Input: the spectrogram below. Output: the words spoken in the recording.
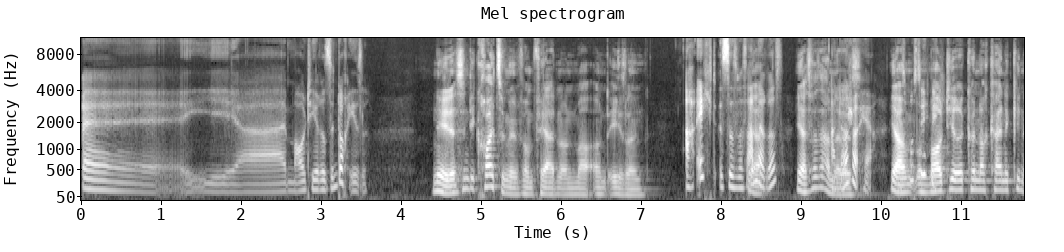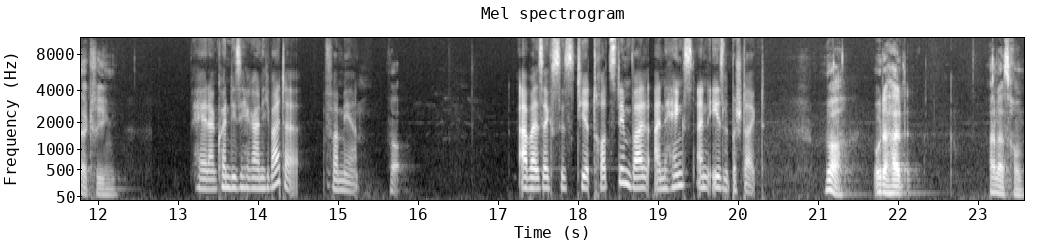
Äh, ja, Maultiere sind doch Esel. Nee, das sind die Kreuzungen von Pferden und, Ma und Eseln. Ach echt? Ist das was Ja. anderes? Ja, ist was da anderes. schau her. Ja, und, Maultiere können auch keine Kinder kriegen. Hey, dann können die sich ja gar nicht weiter vermehren. Ja. Aber es existiert trotzdem, weil ein Hengst einen Esel besteigt. ja, oder halt andersrum,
